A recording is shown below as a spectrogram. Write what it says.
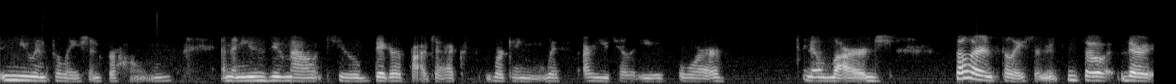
new insulation for homes. And then you zoom out to bigger projects working with our utilities or, you know, large solar installations. And so there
